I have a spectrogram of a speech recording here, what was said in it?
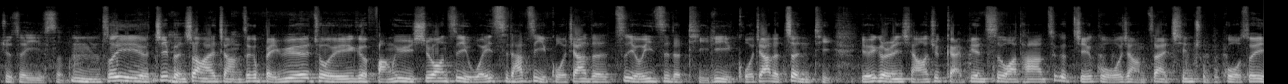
就这意思嘛。嗯，所以基本上来讲，这个北约作为一个防御，希望自己维持他自己国家的自由意志的体力，国家的政体。有一个人想要去改变刺挖他，这个结果我想再清楚不过。所以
